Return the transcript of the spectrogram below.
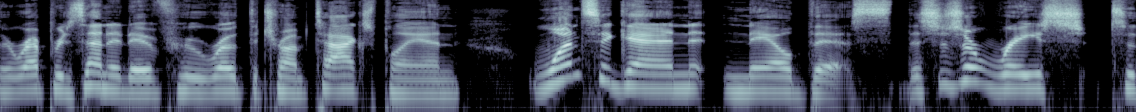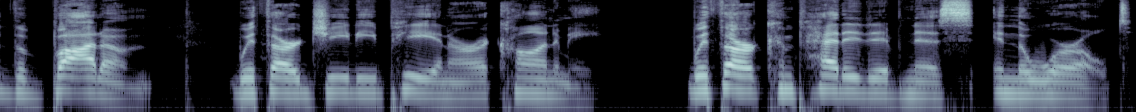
the representative who wrote the Trump tax plan, once again nailed this. This is a race to the bottom with our GDP and our economy, with our competitiveness in the world.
